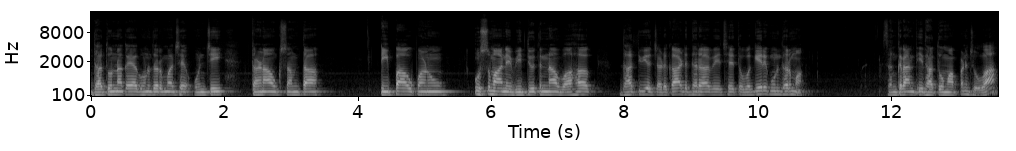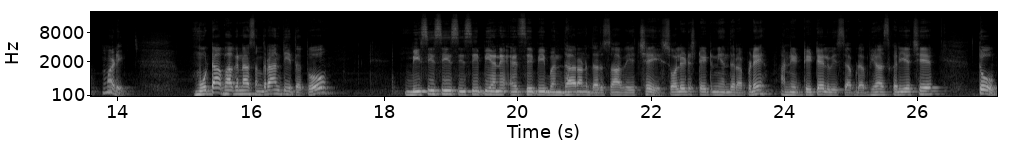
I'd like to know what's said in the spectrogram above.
ધાતુના કયા ગુણધર્મ છે? ઊંચી તણાવ ક્ષમતા ટીપાઉપણું ઉષ્મા અને વિદ્યુતના વાહક ધાત્વીય ચળકાટ ધરાવે છે. તો વગેરે ગુણધર્મ સંક્રાંતિ ધાતુમાં પણ જોવા મળે. મોટા ભાગના સંક્રાંતિ તત્વો બીસીસી સીસીપી અને એસસીપી બંધારણ દર્શાવે છે. સોલિડ સ્ટેટની અંદર આપણે આની ડિટેલ વિશે આપણે અભ્યાસ કરીએ છીએ. તો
